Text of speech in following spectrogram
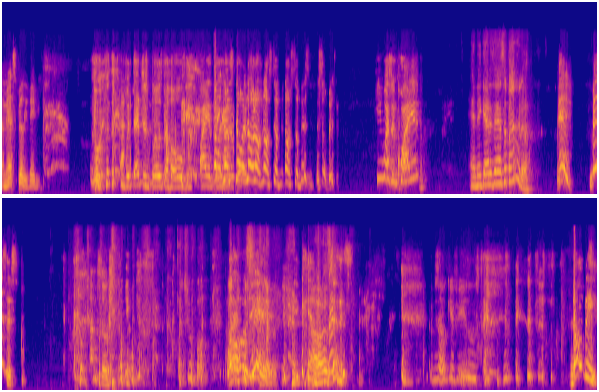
mean, that's Philly, baby. but that just blows the whole quiet No, thing no, out no, no, no, no, still, no, still business. It's still business. He wasn't quiet. And they got his ass up out of there. Yeah, business. I'm so confused. What you want? What? Oh, yeah. Oh, business. I'm so confused. Don't be.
